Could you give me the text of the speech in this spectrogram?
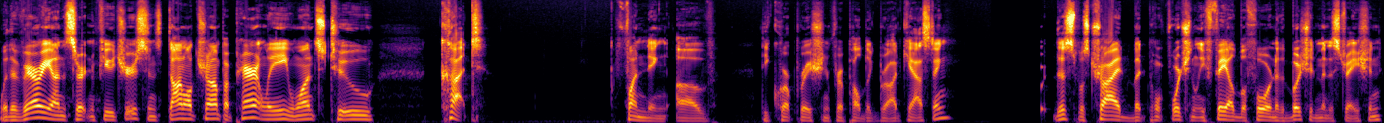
with a very uncertain future since Donald Trump apparently wants to cut funding of the Corporation for Public Broadcasting. This was tried but fortunately failed before under the Bush administration.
